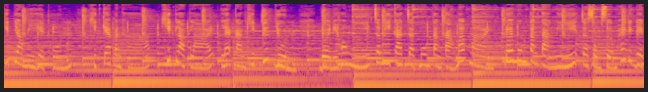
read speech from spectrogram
คิดอย่างมีเหตุผล คิดแก้ปัญหา คิดหลากหลาย และการคิดยืดหยุ่น โดยในห้องนี้จะมีการจัดมุมต่างๆ มากมาย โดยมุมต่างๆ นี้จะส่งเสริมให้เด็ก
